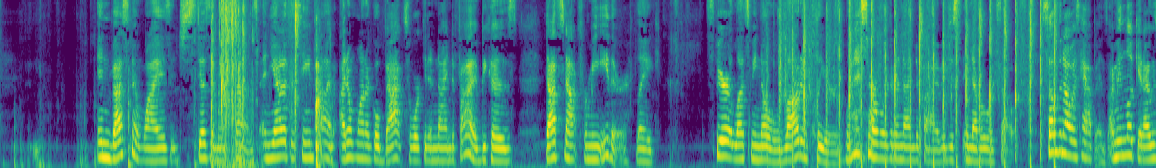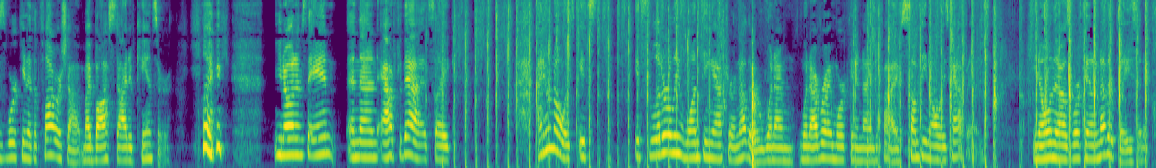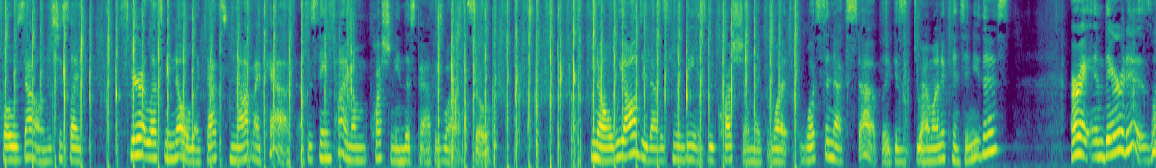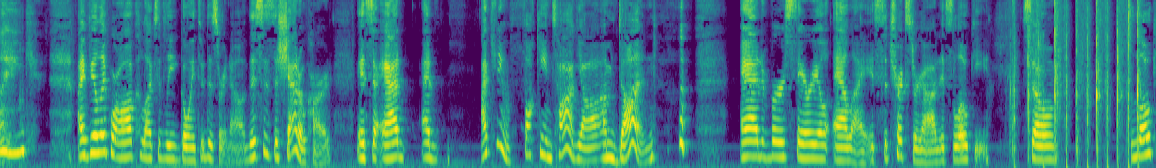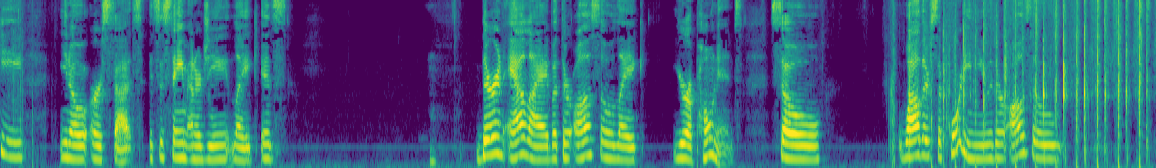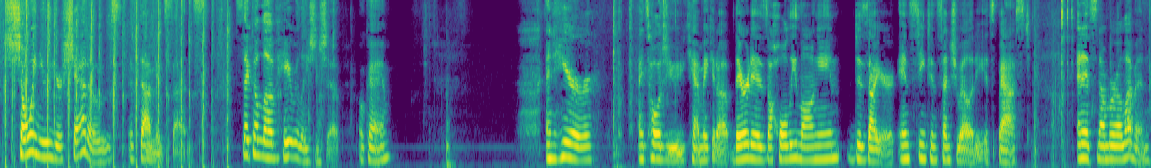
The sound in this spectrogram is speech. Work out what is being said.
investment wise, it just doesn't make sense. And yet at the same time, I don't want to go back to working a nine to five because that's not for me either. Like, Spirit lets me know loud and clear when I start working a nine to five. It just, it never works out. Something always happens. I mean, look at, I was working at the flower shop. My boss died of cancer. like, you know what I'm saying? And then after that, it's like, I don't know. It's, it's, it's literally one thing after another. When I'm, whenever I'm working a nine to five, something always happens. You know, and then I was working at another place and it closed down. It's just like, spirit lets me know like that's not my path. At the same time i'm questioning this path as well. So you know we all do that as human beings. We question like what what's the next step? Like is do i want to continue this? All right and there it is. Like i feel like we're all collectively going through this right now. This is the shadow card. It's the ad add i can't even fucking talk y'all. I'm done adversarial ally. It's the trickster god. It's Loki. So Loki, you know, or Set, it's the same energy. Like it's they're an ally, but they're also like your opponent. So while they're supporting you, they're also showing you your shadows, if that makes sense. It's like a love hate relationship, okay? And here, I told you, you can't make it up. There it is, a holy longing, desire, instinct, and sensuality. It's Bast. And it's number 11.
